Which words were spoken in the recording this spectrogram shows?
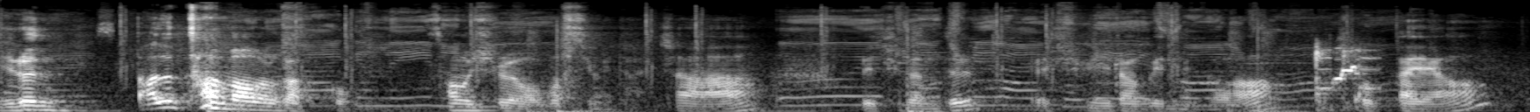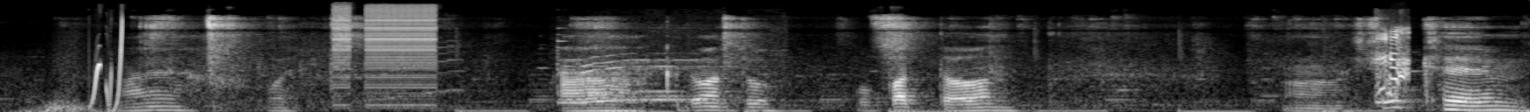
이런 따뜻한 마음을 갖고 사무실을 와봤습니다. 자, 우리 직원들 열심히 일하고 있는 거 볼까요? 아휴, 뭐. 아 그동안 또 못 봤던 어, 쇼캠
